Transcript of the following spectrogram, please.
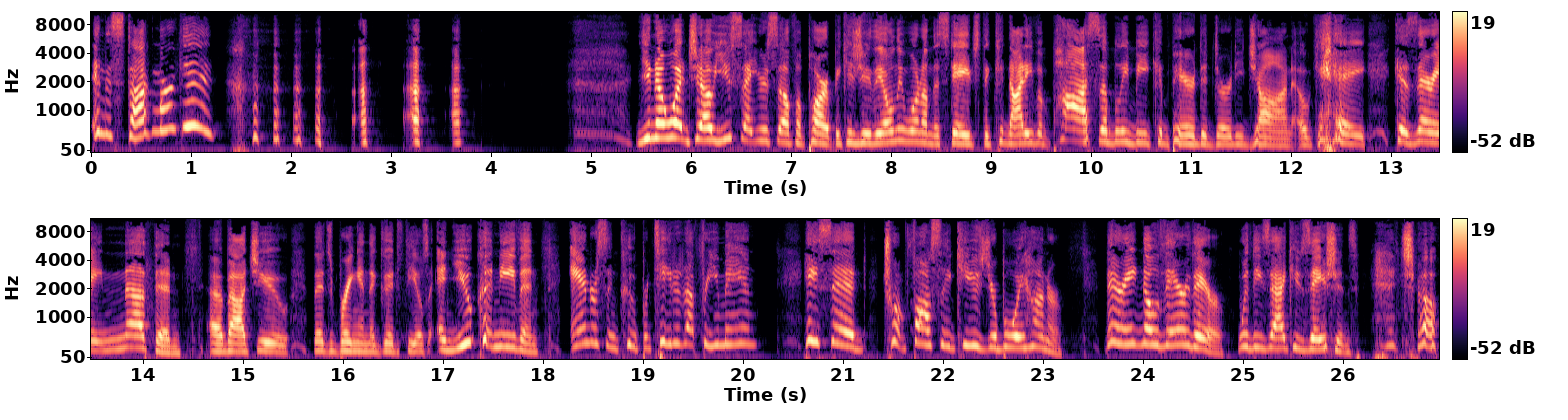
in the stock market. You know what, Joe? You set yourself apart because you're the only one on the stage that could not even possibly be compared to Dirty John, okay? Because there ain't nothing about you that's bringing the good feels. And you couldn't even, Anderson Cooper teed it up for you, man. He said Trump falsely accused your boy Hunter. There ain't no there there with these accusations. Joe,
